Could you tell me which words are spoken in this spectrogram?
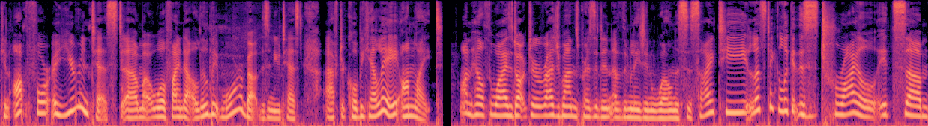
can opt for a urine test. Um, we'll find out a little bit more about this new test after Colbie Caillat on Light. On HealthWise, Dr. Rajbans president of the Malaysian Wellness Society. Let's take a look at this trial. It's um,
